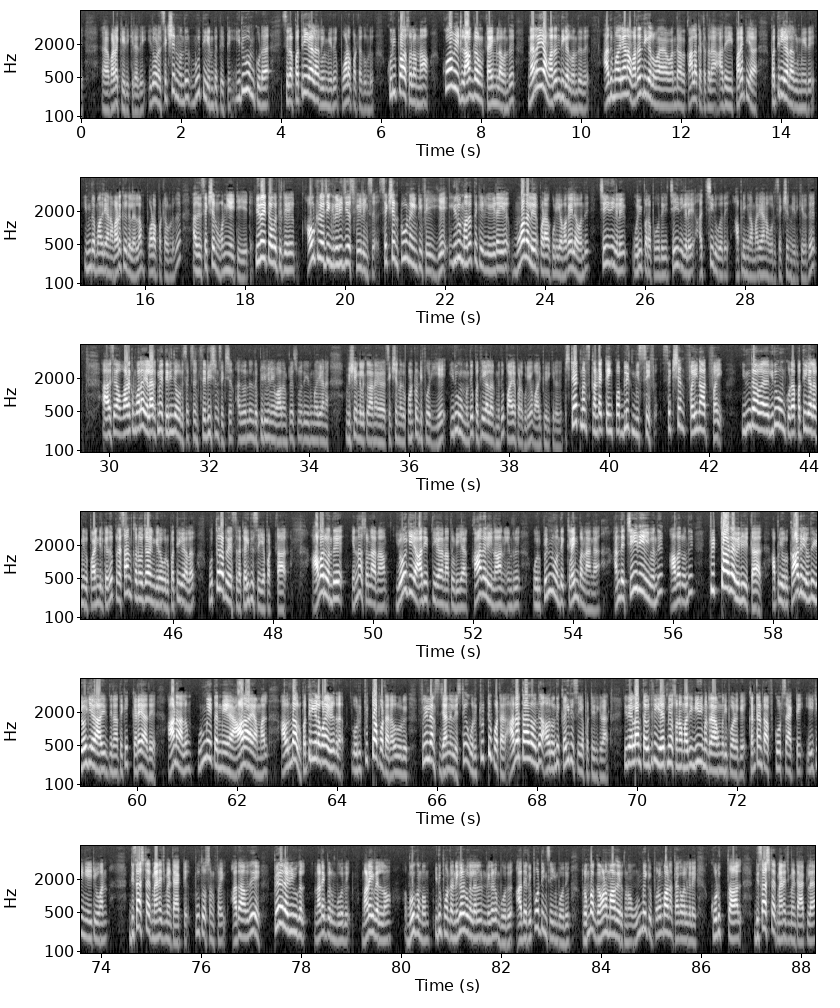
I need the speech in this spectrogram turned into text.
வழக்கு இருக்கிறது. இதோட செக்ஷன் வந்து நூற்றி எண்பத்தெட்டு. இதுவும் கூட சில பத்திரிகையாளர்கள் மீது போடப்பட்டது உண்டு குறிப்பாக சொல்லணும்னா கோவிட் லாக்டவுன் டைமில் வந்து நிறைய வதந்திகள் வந்தது. அது மாதிரியான வதந்திகள் வ- வந்த காலகட்டத்தில் அதை பரப்பிய பத்திரிகையாளர்கள் மீது இந்த மாதிரியான வழக்குகள் எல்லாம் போடப்பட்டு உள்ளது. அது செக்ஷன் ஒன் எயிட்டி எயிட் இதை தவிர்த்துட்டு outraging religious feelings section two ninety five A இரு மதத்துக்கு இடையே மோதல் ஏற்படக்கூடிய வகையில் வந்து செய்திகளை ஒளிபரப்புவது செய்திகளை அச்சிடுவது அப்படிங்கிற மாதிரியான ஒரு செக்ஷன் இருக்கிறது. அது வழக்கம் போல் எல்லாருக்குமே தெரிஞ்ச ஒரு செக்ஷன் செடிஷன் செக்ஷன் அது வந்து இந்த பிரிவினைவாதம் பேசுவது இது மாதிரியான விஷயங்களுக்கான செக்ஷன் அது ஒன் டுவெண்ட்டி ஃபோர் ஏ இதுவும் வந்து பத்திரிகையாளர் மீது பாயப்படக்கூடிய வாய்ப்பு இருக்கிறது. Statements conducting public mischief section five not five இந்த இதுவும் கூட பத்திரிகையாளர் மீது பாய்ந்திருக்கிறது. பிரசாந்த் கனோஜா என்கிற ஒரு பத்திரிகையாளர் உத்தரப்பிரதேசத்தில் கைது செய்யப்பட்டார். அவர் வந்து என்ன சொன்னார்னா யோகி ஆதித்யநாத்துடைய காதலி நான் என்று ஒரு பெண் வந்து கிளைம் பண்ணாங்க. அந்த செய்தியை வந்து அவர் வந்து ட்விட்டாக வெளியிட்டார். அப்படி ஒரு காதலி வந்து யோகி ஆதித்யநாத்துக்கு கிடையாது. ஆனாலும் உண்மை தன்மையை ஆராயாமல் அவர் வந்து அவர் பத்திரிகையில் கூட எழுதலை. ஒரு ட்விட்டாக போட்டார். அவர் ஒரு ஃப்ரீலான்ஸ் ஜேர்னலிஸ்ட்டு ஒரு ட்விட்டு போட்டார். அதற்காக வந்து அவர் வந்து கைது செய்யப்பட்டிருக்கிறார். இதெல்லாம் தவிர்த்து ஏற்கனவே சொன்ன மாதிரி நீதிமன்ற அவமதிப்பு வழக்கு contempt of courts act eighteen eighty one disaster management act two thousand five அதாவது பேரழிவுகள் நடைபெறும் போது மழை வெள்ளம் பூகம்பம் இது போன்ற நிகழ்வுகள் எல்லாம் நிகழும்போது அதை ரிப்போர்ட்டிங் செய்யும்போது ரொம்ப கவனமாக இருக்கணும். உண்மைக்கு புறம்பான தகவல்களை கொடுத்தால் டிசாஸ்டர் மேனேஜ்மெண்ட் ஆக்டில்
